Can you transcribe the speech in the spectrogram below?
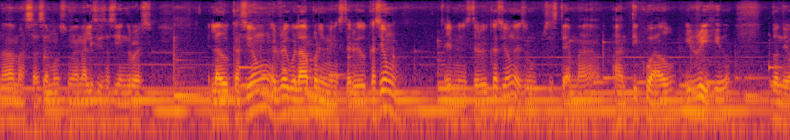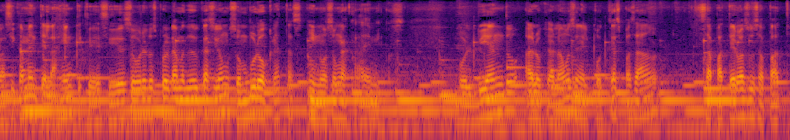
Nada más, hacemos un análisis así en grueso. La educación es regulada por el Ministerio de Educación. El Ministerio de Educación es un sistema anticuado y rígido donde básicamente la gente que decide sobre los programas de educación son burócratas y no son académicos. Volviendo a lo que hablamos en el podcast pasado, zapatero a su zapato.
